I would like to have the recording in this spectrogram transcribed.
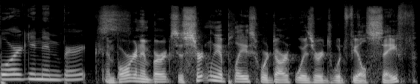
Borgin and Burkes. And Borgin and Burkes is certainly a place where dark wizards would feel safe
